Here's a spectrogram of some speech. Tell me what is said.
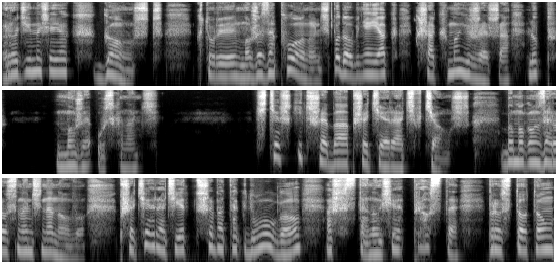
Rodzimy się jak gąszcz, który może zapłonąć, podobnie jak krzak Mojżesza, lub może uschnąć. Ścieżki trzeba przecierać wciąż, bo mogą zarosnąć na nowo. Przecierać je trzeba tak długo, aż staną się proste, prostotą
